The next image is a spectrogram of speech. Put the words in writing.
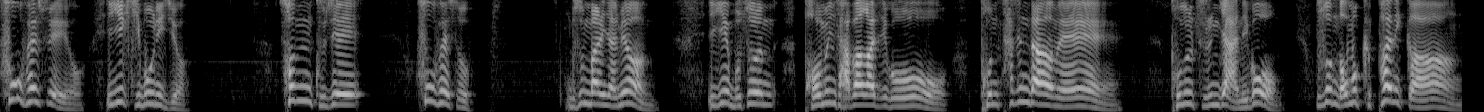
후 회수예요. 이게 기본이죠. 선구제 후 회수. 무슨 말이냐면 이게 무슨 범인 잡아가지고 돈 찾은 다음에 돈을 주는 게 아니고 우선 너무 급하니까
